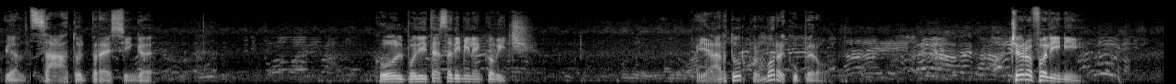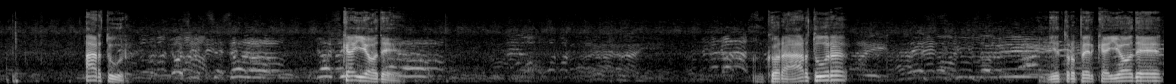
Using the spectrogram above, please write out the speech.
Qui alzato il pressing. Colpo di testa di Milenkovic. Qui Arthur con un buon recupero. Cerofolini. Arthur. Caiode. Ancora Arthur. Dietro per Caiode.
